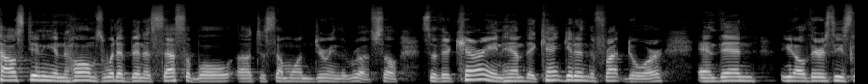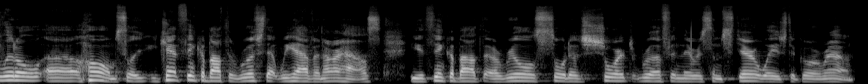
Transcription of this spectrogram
Palestinian homes would have been accessible uh, to someone during the roof. So, so they're carrying him. They can't get in the front door. And then, you know, there's these little uh, homes. So you can't think about the roofs that we have in our house. You think about a real sort of short roof, and there were some stairways to go around.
